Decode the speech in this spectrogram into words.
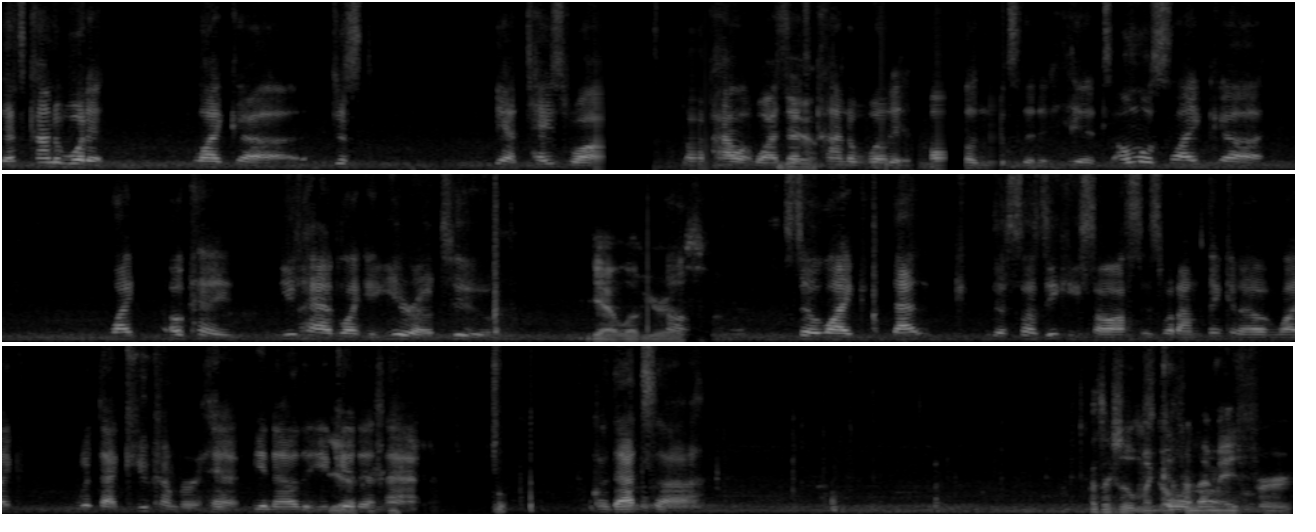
That's kind of what it like. Uh, just yeah, taste wise, palate wise. That's Yeah. kind of what it all the notes that it hits. Almost like uh, like okay, you've had like a gyro too. Yeah, I love gyros. So like that, the tzatziki sauce is what I'm thinking of, like with that cucumber hint, you know, that you Yeah, get in sure. that. That's uh, That's actually what my going girlfriend I made for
